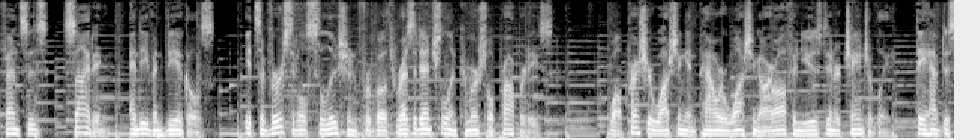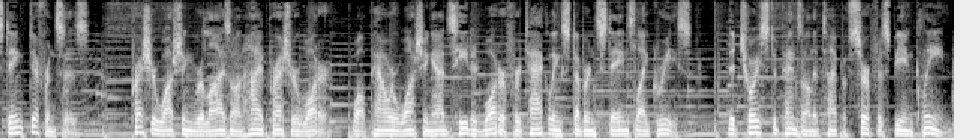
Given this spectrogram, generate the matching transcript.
fences, siding, and even vehicles. It's a versatile solution for both residential and commercial properties. While pressure washing and power washing are often used interchangeably, they have distinct differences. Pressure washing relies on high-pressure water, while power washing adds heated water for tackling stubborn stains like grease. The choice depends on the type of surface being cleaned.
